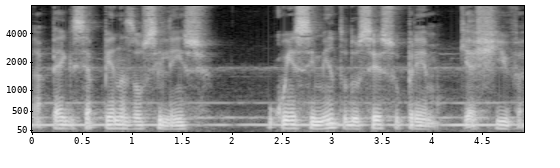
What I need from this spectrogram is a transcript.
apegue-se apenas ao silêncio, o conhecimento do Ser Supremo, que é Shiva.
